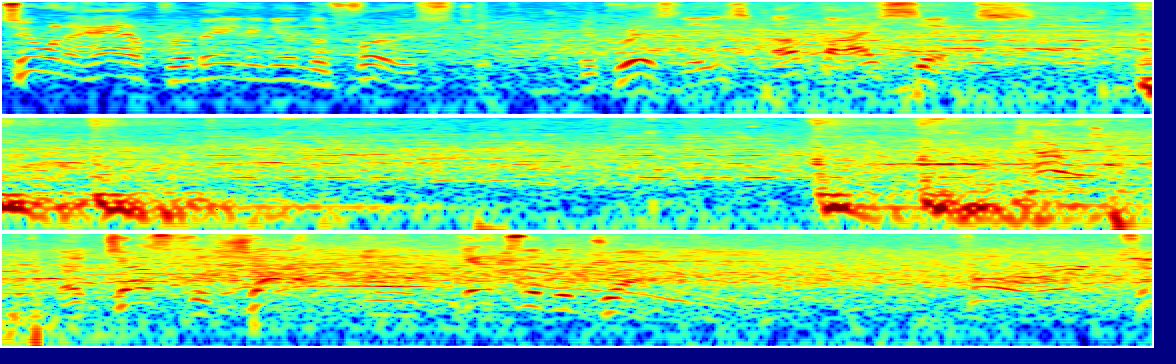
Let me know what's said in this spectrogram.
Two and a half remaining in the first. The Grizzlies up by six. The shot and gets it to drop. Four, two.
